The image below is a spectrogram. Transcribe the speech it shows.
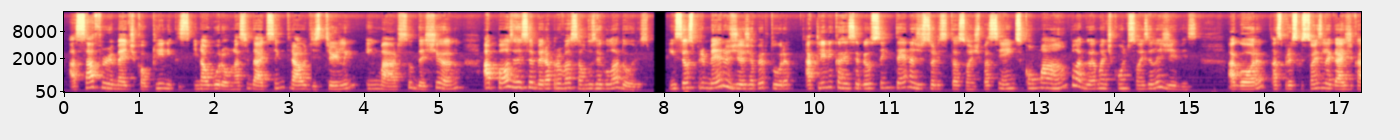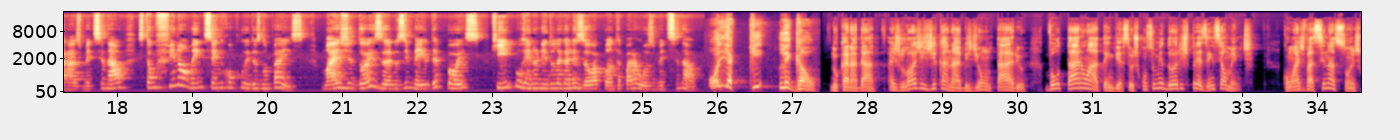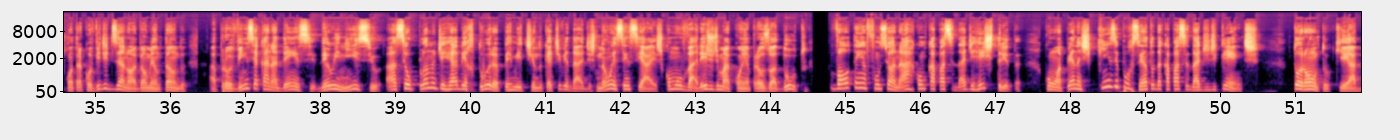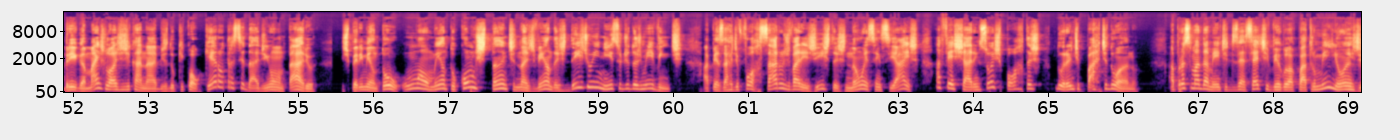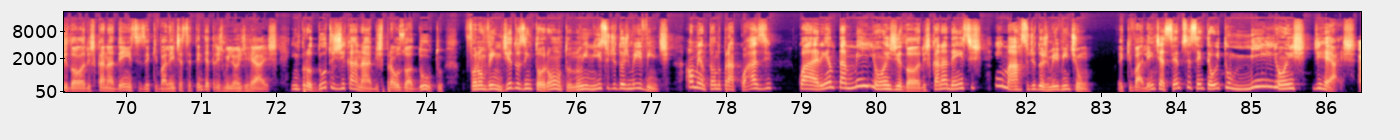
A Safari Medical Clinics inaugurou na cidade central de Stirling em março deste ano, após receber a aprovação dos reguladores. Em seus primeiros dias de abertura, a clínica recebeu centenas de solicitações de pacientes com uma ampla gama de condições elegíveis. Agora, as prescrições legais de cannabis medicinal estão finalmente sendo concluídas no país, mais de dois anos e meio depois que o Reino Unido legalizou a planta para uso medicinal. Olha que legal! No Canadá, as lojas de cannabis de Ontário voltaram a atender seus consumidores presencialmente. Com as vacinações contra a Covid-19 aumentando, a província canadense deu início a seu plano de reabertura, permitindo que atividades não essenciais, como o varejo de maconha para uso adulto, voltem a funcionar com capacidade restrita, com apenas 15% da capacidade de clientes. Toronto, que abriga mais lojas de cannabis do que qualquer outra cidade em Ontário, experimentou um aumento constante nas vendas desde o início de 2020, apesar de forçar os varejistas não essenciais a fecharem suas portas durante parte do ano. Aproximadamente 17,4 milhões de dólares canadenses, equivalente a 73 milhões de reais, em produtos de cannabis para uso adulto foram vendidos em Toronto no início de 2020, aumentando para quase 40 milhões de dólares canadenses em março de 2021 equivalente a 168 milhões de reais.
